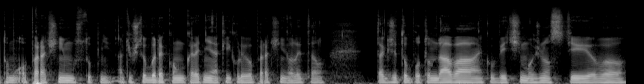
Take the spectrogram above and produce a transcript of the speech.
tomu operačnímu stupni, ať už to bude konkrétně jakýkoliv operační velitel. Takže to potom dává jako větší možnosti v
